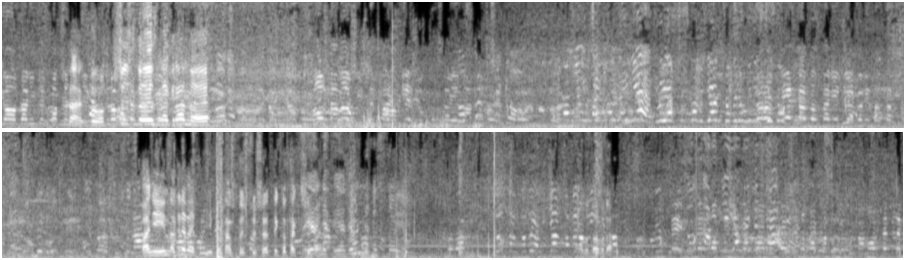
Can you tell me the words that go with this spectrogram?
Go, zanim też poprzedł. Tak, było. Wszystko jest nagrane. Wszystko widziałam, co wy robiliście z zostawicie. Pani, nagrywaj pani, bo tam ktoś przyszedł, tylko tak trzeba. Zostaw go, bo ja widziałam, co wy No robiliście. dobra. Zostaw mnie, ja będę tak tak.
